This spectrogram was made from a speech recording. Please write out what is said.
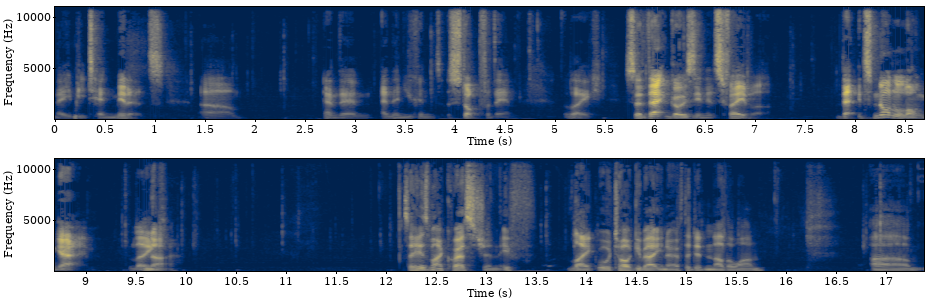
maybe ten minutes, um, and then and then you can stop for them. Like so that goes in its favor. That it's not a long game. Like no. So here's my question: If, like, we were talking about, you know, if they did another one, um,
